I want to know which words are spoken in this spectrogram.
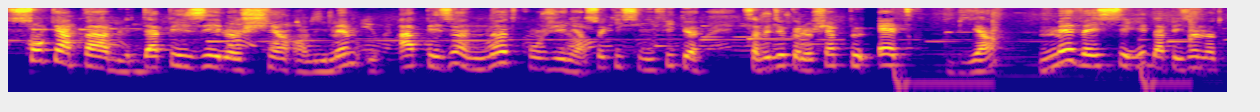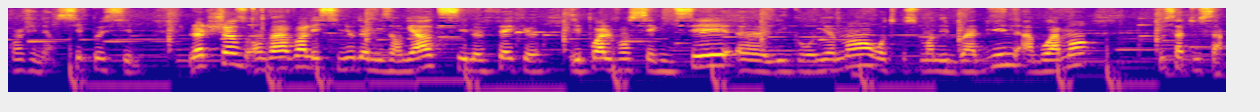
sont capables d'apaiser le chien en lui-même ou apaiser un autre congénère, ce qui signifie que ça veut dire que le chien peut être bien, mais va essayer d'apaiser notre congénère. C'est possible. L'autre chose, on va avoir les signaux de mise en garde, c'est le fait que les poils vont s'hérisser, euh, les grognements, retroussement des boabines, aboiements, tout ça, tout ça.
